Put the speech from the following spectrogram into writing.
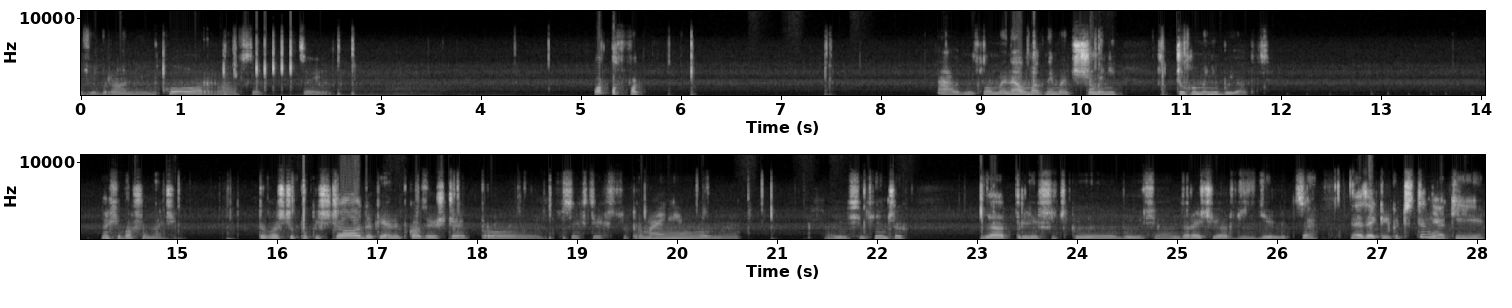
Vibranium Core, а все це. What the fuck? А, одним словом, мене алмазний меч. Що мені. Чого мені боятися? Ну хіба що наче. Того, що поки що, доки я не показую ще про всіх цих суперменів ну, і всіх інших. Я трішечки боюся. До речі, я розділю це на декілька частин, які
